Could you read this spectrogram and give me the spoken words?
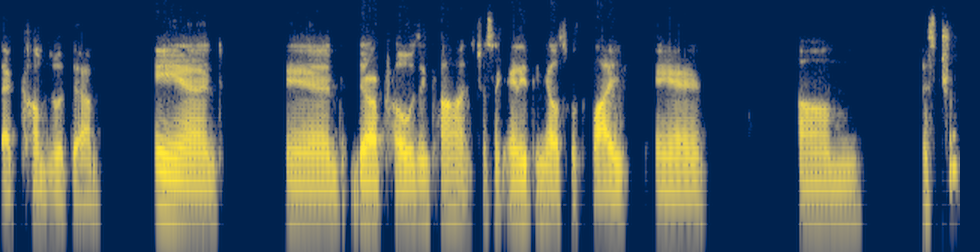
that comes with them. And and there are pros and cons, just like anything else with life. And um it's true.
